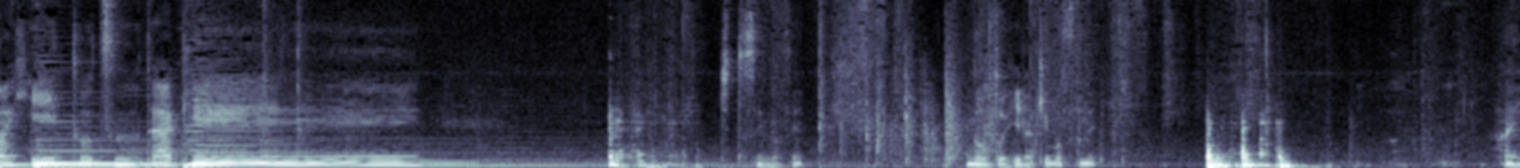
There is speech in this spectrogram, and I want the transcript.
は一つだけ。ちょっとすいません。ノート開きますね。はい。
